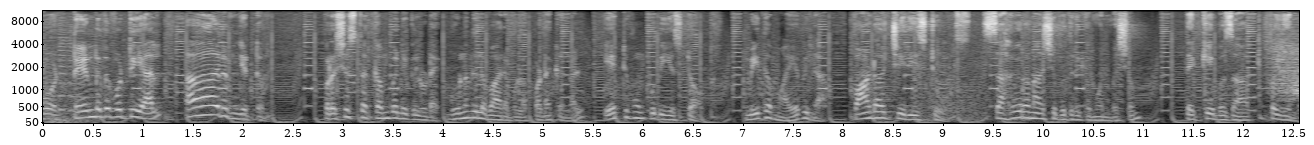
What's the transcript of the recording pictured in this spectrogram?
പൊട്ടേണ്ടത് പൊട്ടിയാൽ ആരും ഞെട്ടും പ്രശസ്ത കമ്പനികളുടെ ഗുണനിലവാരമുള്ള പടക്കങ്ങൾ ഏറ്റവും പുതിയ സ്റ്റോക്ക് മിതമായ വില. പാടാച്ചേരി സ്റ്റോഴ്സ് സഹകരണാശുപത്രിക്ക് മുൻവശം തെക്കേ ബസാർ പയ്യന്നൂർ.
